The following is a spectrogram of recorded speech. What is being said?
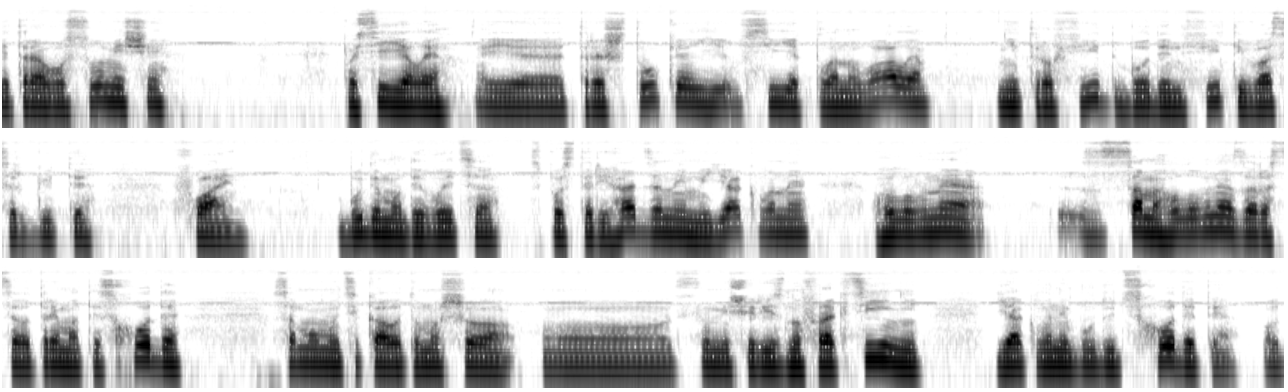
Наші травосуміші. Посіяли е, три штуки, всі як планували. Нітрофіт, Боденфіт і Вассергюте Файн. Будемо дивитися, спостерігати за ними, як вони. Головне, саме головне зараз це отримати сходи. Самому цікаво, тому що о, суміші різнофракційні. Як вони будуть сходити, от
